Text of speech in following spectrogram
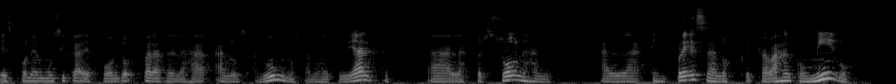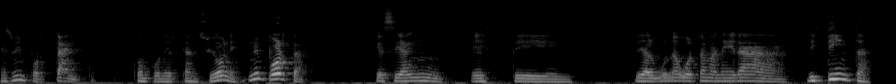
es poner música de fondo para relajar a los alumnos, a los estudiantes, a las personas, a la empresa, a los que trabajan conmigo. Eso es importante. Componer canciones. No importa que sean este, de alguna u otra manera distintas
